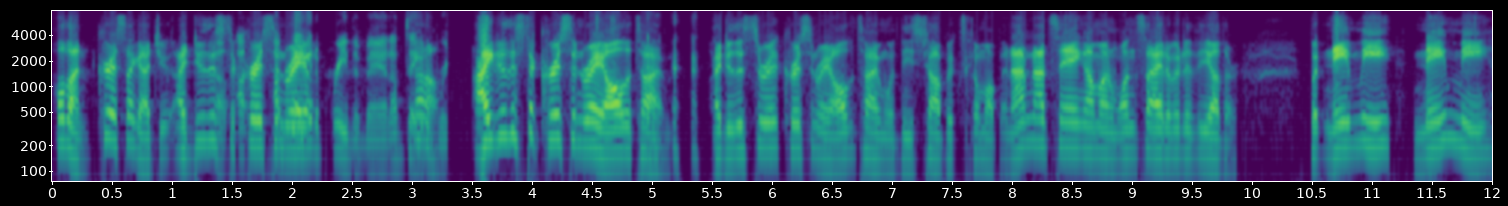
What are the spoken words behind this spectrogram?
Hold on, Chris. I got you. I do this cool. to Chris I'm and Ray. taking a breather, man. I'm taking No, a breather. I do this to Chris and Ray all the time. I do this to Chris and Ray all the time when these topics come up. And I'm not saying I'm on one side of it or the other. But name me, name me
